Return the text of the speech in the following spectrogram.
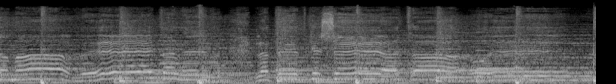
הנשמה ואת הלב לתת כשאתה אוהב.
